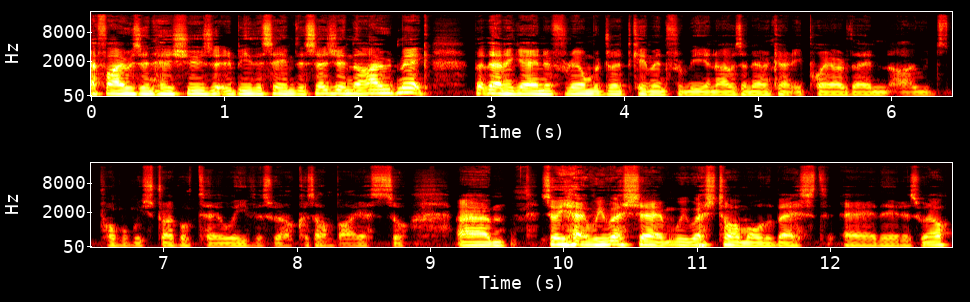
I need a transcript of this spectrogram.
if I was in his shoes, it would be the same decision that I would make. But then again, if Real Madrid came in for me and I was an Nairn County player, then I would probably struggle to leave as well because I'm biased. So, um, so yeah, we wish um, we wish Tom all the best uh, there as well.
